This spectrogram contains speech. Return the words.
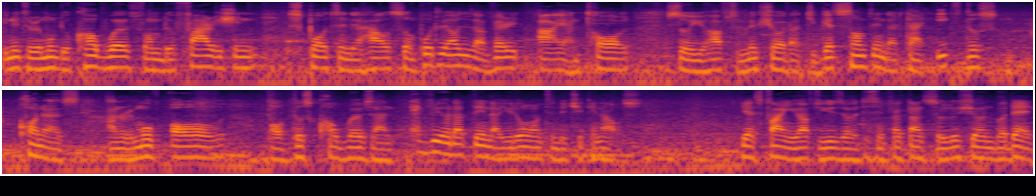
you need to remove the cobwebs from the reaching spots in the house. Some poultry houses are very high and tall so you have to make sure that you get something that can eat those corners and remove all of those cobwebs and every other thing that you don't want in the chicken house. Yes fine you have to use a disinfectant solution but then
